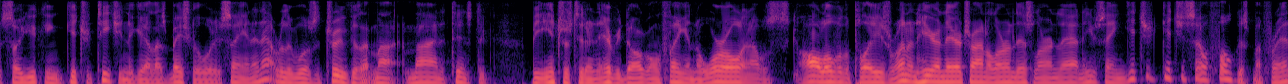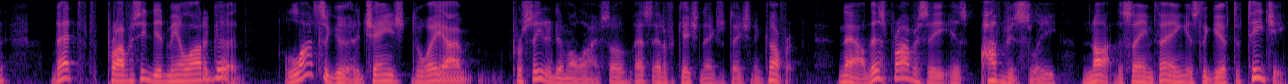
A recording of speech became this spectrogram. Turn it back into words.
so you can get your teaching together. That's basically what he's saying. And that really was the truth because my mind tends to be interested in every doggone thing in the world. And I was all over the place, running here and there, trying to learn this, learn that. And he was saying, Get, your, get yourself focused, my friend. That prophecy did me a lot of good. Lots of good. It changed the way I proceeded in my life. So that's edification, exhortation, and comfort. Now, this prophecy is obviously not the same thing as the gift of teaching.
